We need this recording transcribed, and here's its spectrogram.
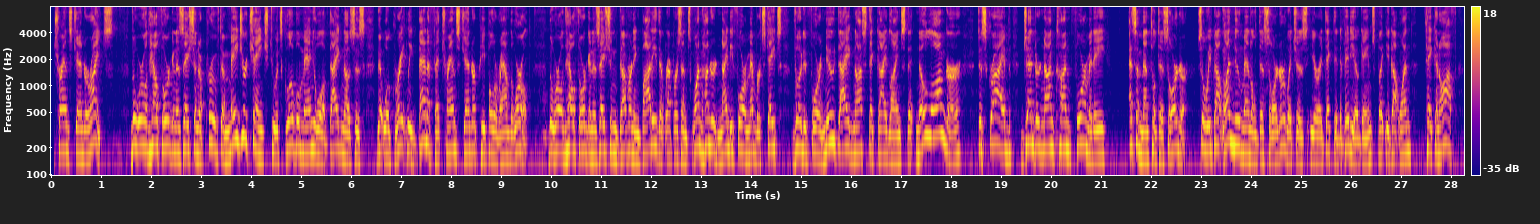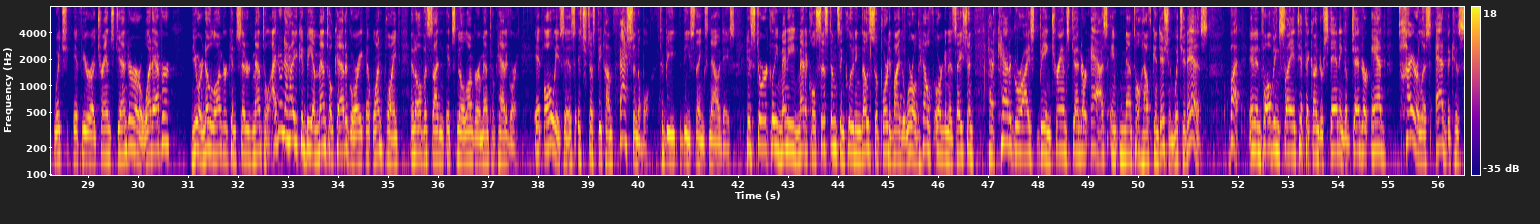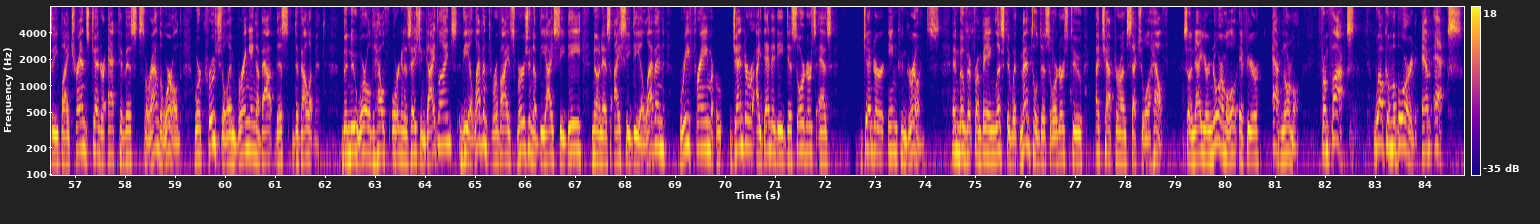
transgender rights. The World Health Organization approved a major change to its global manual of diagnosis that will greatly benefit transgender people around the world. The World Health Organization governing body that represents 194 member states voted for new diagnostic guidelines that no longer describe gender nonconformity as a mental disorder. So we've got one new mental disorder, which is you're addicted to video games, but you got one taken off, which if you're a transgender or whatever, you are no longer considered mental. I don't know how you can be a mental category at one point and all of a sudden it's no longer a mental category. It always is. It's just become fashionable to be these things nowadays. Historically, many medical systems, including those supported by the World Health Organization, have categorized being transgender as a mental health condition, which it is. But in involving scientific understanding of gender and tireless advocacy by transgender activists around the world were crucial in bringing about this development the new World Health Organization guidelines, the 11th revised version of the ICD, known as ICD 11, reframe gender identity disorders as gender incongruence and move it from being listed with mental disorders to a chapter on sexual health. So now you're normal if you're abnormal. From Fox, welcome aboard MX.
